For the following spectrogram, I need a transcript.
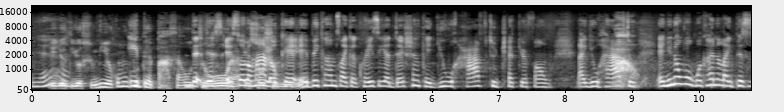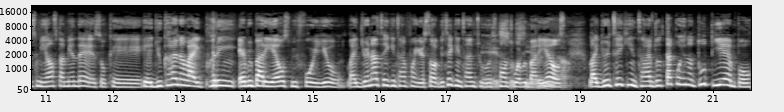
Y yo, Yeah. Dios mío, ¿cómo Y tú te pasas ocho horas eso es lo malo, que media? it becomes like a crazy addiction que you have to check your phone. Like you have to. And you know what, what kind of like pisses me off también de eso? Que, que you kind of like putting everybody else before you. Like you're not taking time for yourself. You're taking time to respond Eso to sí everybody verdad. else. Like you're taking time. Tú estás cogiendo tu tiempo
